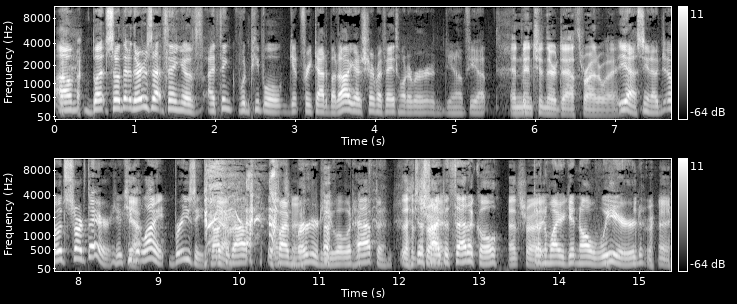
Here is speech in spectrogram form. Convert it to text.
um, but so there, there is that thing of I think when people get freaked out about oh I got to share my faith and whatever, and, you know if you have, And mention their death right away. Yes, you know, let's start there. You keep Yeah. it light, breezy. Talk Yeah. about if I murdered you, what would happen? That's Just right. hypothetical. That's right. Don't know why you're getting all weird. Right.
